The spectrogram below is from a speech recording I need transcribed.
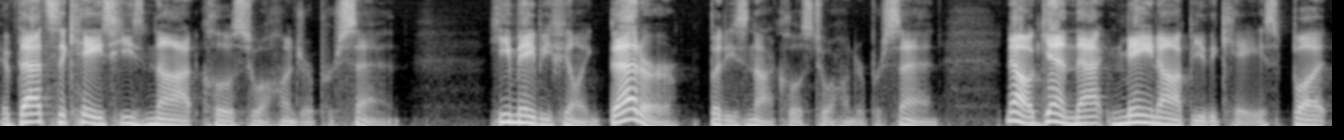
If that's the case, he's not close to 100%. He may be feeling better, but he's not close to 100%. Now, again, that may not be the case, but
